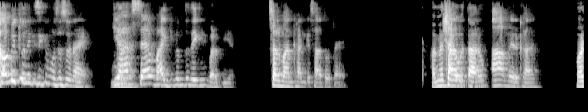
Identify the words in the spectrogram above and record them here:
कभी तूने किसी के मुँह से सुना है कि यार सैफ भाई की फ़िल्म तो देखनी पड़ती है? सलमान खान के साथ होता है। मैं तेरे बता रहा हूँ। आमिर खान। और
